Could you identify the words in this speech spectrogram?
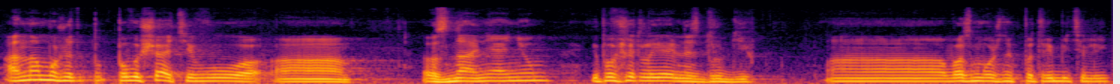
она может повышать его а, знания о нем и повышать лояльность других а, возможных потребителей,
